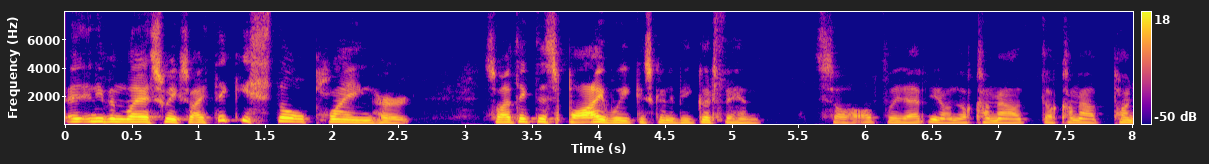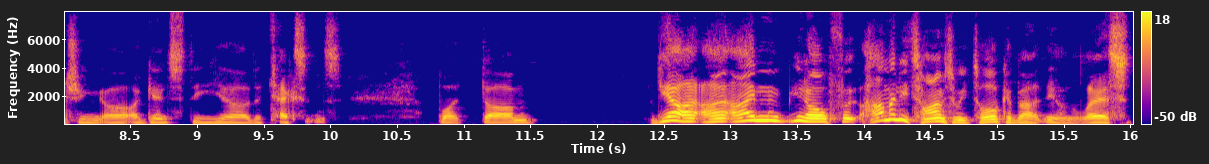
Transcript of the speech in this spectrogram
and even last week. So I think he's still playing hurt. So I think this bye week is going to be good for him. So hopefully that you know they'll come out they'll come out punching uh, against the uh, the Texans. But um, yeah, I, I'm you know for how many times do we talk about you know the last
